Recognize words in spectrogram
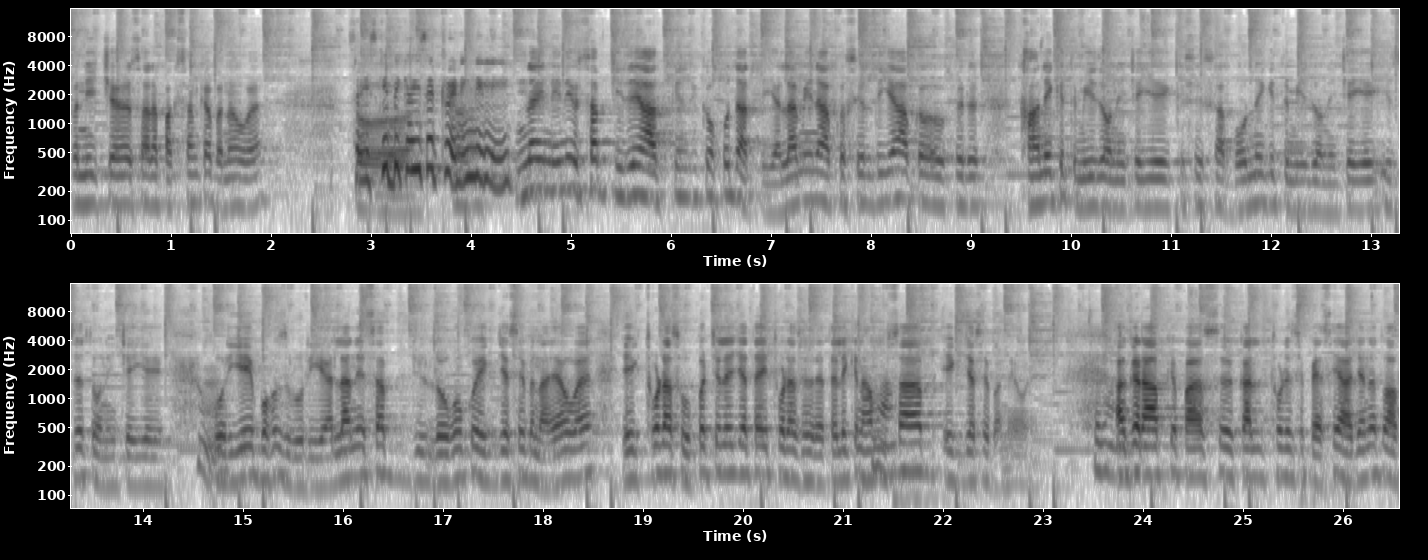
फर्नीचर सारा पाकिस्तान का बना हुआ है। सर तो, इसकी भी कहीं से ट्रेनिंग नहीं ली? नहीं नहीं नहीं सब चीज़ें आपके को खुद आती है। अल्लाह ने आपको सिल दिया आपको फिर खाने की तमीज़ होनी चाहिए किसी के साथ बोलने की तमीज़ होनी चाहिए इज़्ज़त होनी चाहिए और ये बहुत ज़रूरी है। अल्लाह ने सब लोगों को एक जैसे बनाया हुआ है। एक थोड़ा सा ऊपर चले जाता है एक थोड़ा सा रहता है लेकिन हम सब एक जैसे बने हुए हैं। अगर आपके पास कल थोड़े से पैसे आ जाए ना तो आप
